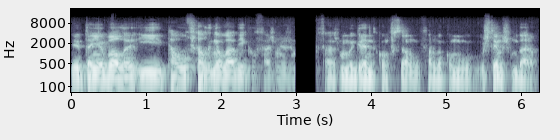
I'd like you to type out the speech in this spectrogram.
eh, tem a bola e está o fiscal ao lado e aquilo faz mesmo faz uma grande confusão, a forma como os tempos mudaram.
